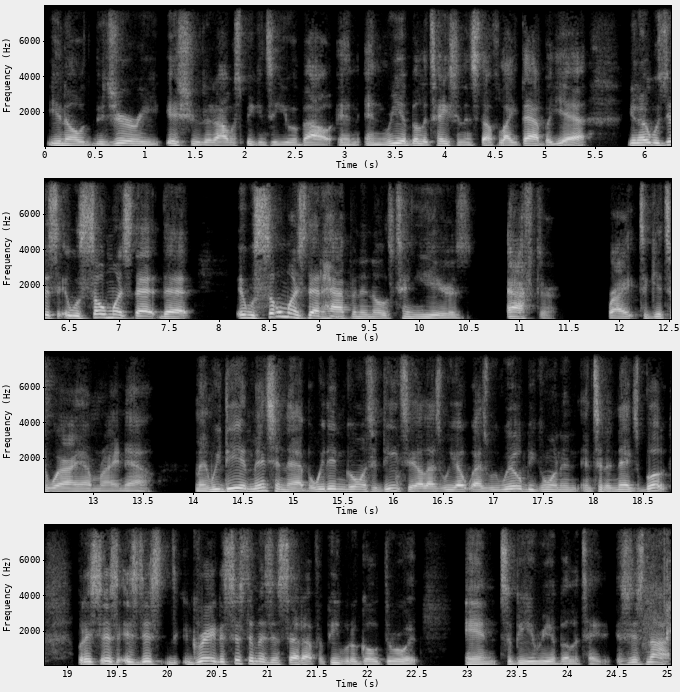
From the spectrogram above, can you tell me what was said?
you know the jury issue that I was speaking to you about, and and rehabilitation and stuff like that. But yeah, you know, it was just it was so much that that it was so much that happened in those ten years after right, to get to where I am right now. And we did mention that, but we didn't go into detail as we as we will be going in, into the next book. But it's just it's just Greg. The system isn't set up for people to go through it and to be rehabilitated. It's just not.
